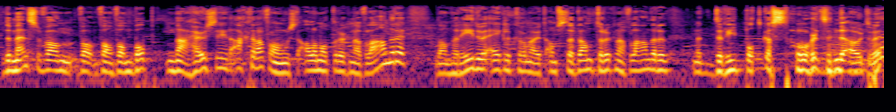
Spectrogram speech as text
de mensen van, van, van, van Bob naar huis reden achteraf, want we moesten allemaal terug naar Vlaanderen, dan reden we eigenlijk vanuit Amsterdam terug naar Vlaanderen met drie podcast awards in de auto. Hè?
